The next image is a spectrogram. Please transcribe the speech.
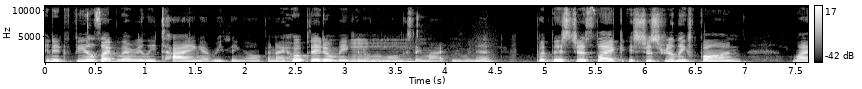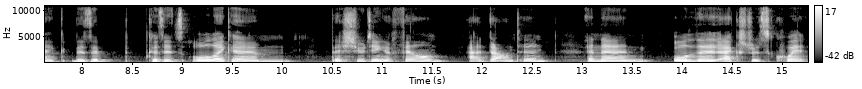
and it feels like they're really tying everything up. And I hope they don't make another one because Mm. they might ruin it. But there's just like it's just really fun. Like there's a because it's all like um they're shooting a film at Downton, and then all the extras quit,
